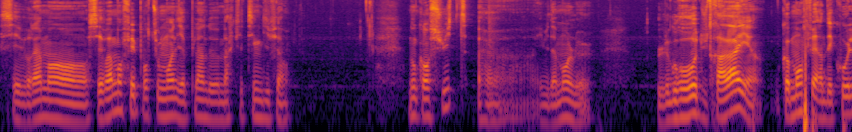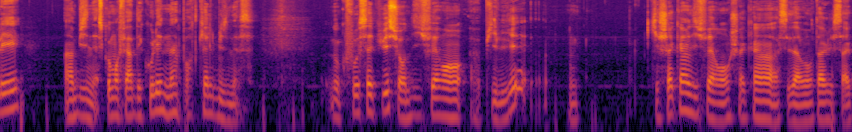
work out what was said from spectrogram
C'est vraiment, c'est vraiment fait pour tout le monde, il y a plein de marketing différents. Donc ensuite, euh, évidemment, le, le gros du travail, comment faire décoller un business, comment faire décoller n'importe quel business. Donc faut s'appuyer sur différents euh, piliers, qui chacun est différent, chacun a ses avantages et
